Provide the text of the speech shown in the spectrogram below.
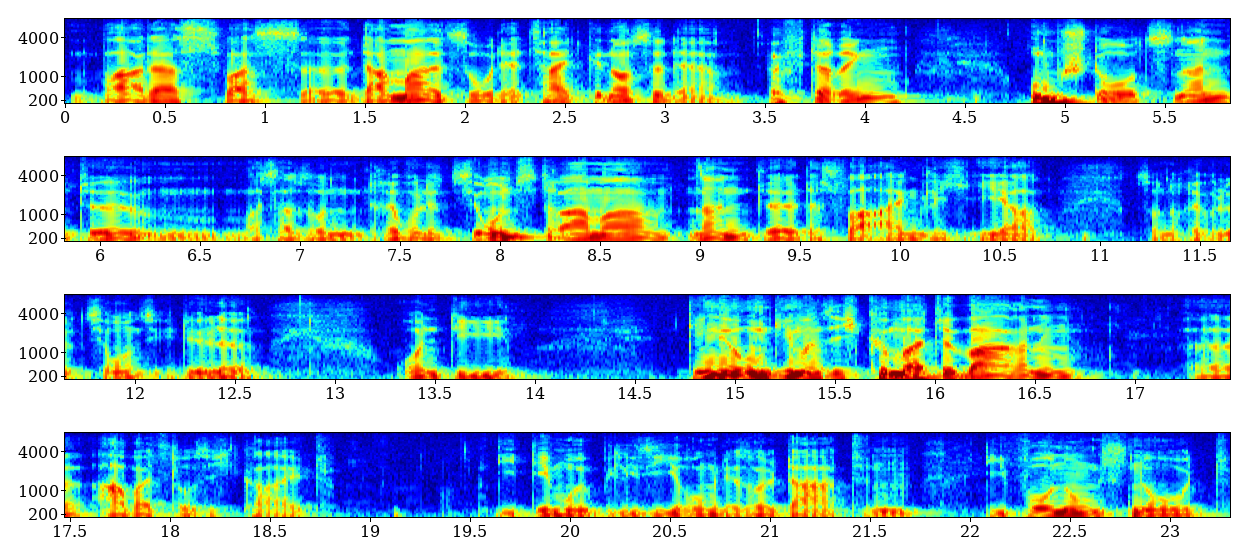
war das, was äh, damals so der Zeitgenosse, der Öftering, Umsturz nannte, was er so ein Revolutionsdrama nannte, das war eigentlich eher so eine Revolutionsidylle. Und die Dinge, um die man sich kümmerte, waren äh, Arbeitslosigkeit, die Demobilisierung der Soldaten, die Wohnungsnot,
